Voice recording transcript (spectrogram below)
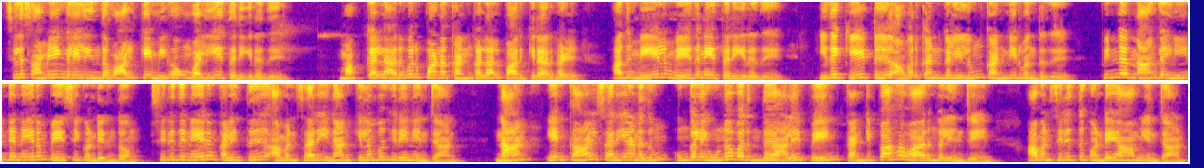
சில சமயங்களில் இந்த வாழ்க்கை மிகவும் வலியை தருகிறது. மக்கள் அருவருப்பான கண்களால் பார்க்கிறார்கள். அது மேலும் வேதனையை தருகிறது. இதை கேட்டு அவர் கண்களிலும் கண்ணீர் வந்தது. பின்னர் நாங்கள் நீண்ட நேரம் பேசிக் கொண்டிருந்தோம். சிறிது நேரம் கழித்து அவன் சரி நான் கிளம்புகிறேன் என்றான். நான் என் கால் சரியானதும் உங்களை உணவருந்த அழைப்பேன். கண்டிப்பாக வாருங்கள் என்றேன். அவன் சிரித்துக்கொண்டே ஆம் என்றான்.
